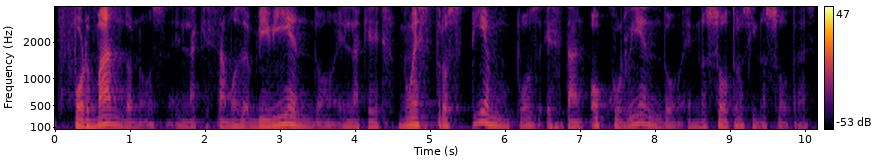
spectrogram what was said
formándonos, en la que estamos viviendo, en la que nuestros tiempos están ocurriendo en nosotros y nosotras.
